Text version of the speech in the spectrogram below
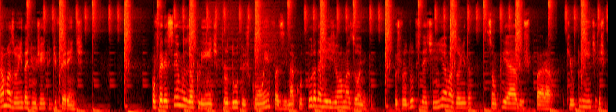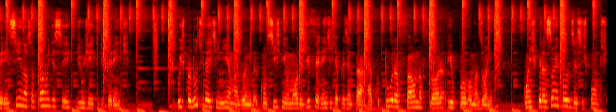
amazônida de um jeito diferente. Oferecemos ao cliente produtos com ênfase na cultura da região amazônica. Os produtos da etnia amazônica são criados para que o cliente experiencie nossa forma de ser de um jeito diferente. Os produtos da etnia amazônica consistem em um modo diferente de apresentar a cultura, fauna, flora e o povo amazônico. Com inspiração em todos esses pontos,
